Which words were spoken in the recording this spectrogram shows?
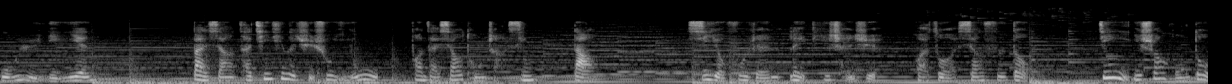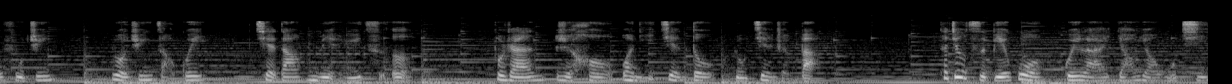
无语凝噎。半晌，才轻轻地取出一物，放在萧统掌心，道：“昔有妇人泪滴成雪，化作相思豆。今以一双红豆付君，若君早归，妾当免于此恶。不然，日后望你见豆如见人吧。”他就此别过，归来遥遥无期。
